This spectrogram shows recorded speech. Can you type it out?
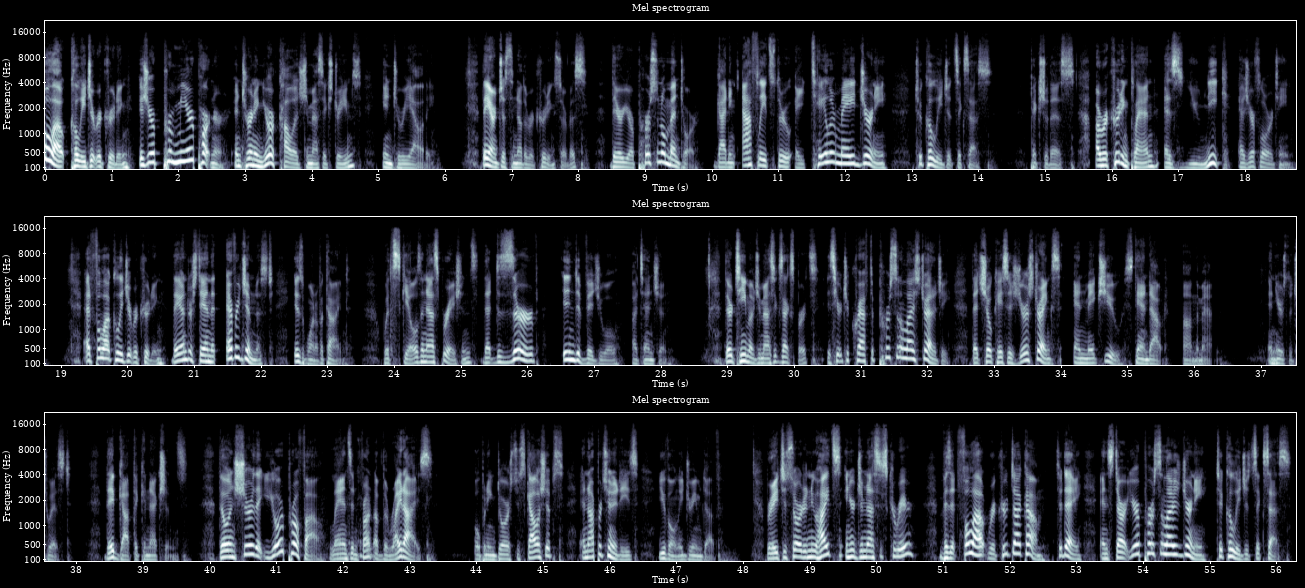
Full Out Collegiate Recruiting is your premier partner in turning your college gymnastics dreams into reality. They aren't just another recruiting service, they're your personal mentor, guiding athletes through a tailor made journey to collegiate success. Picture this a recruiting plan as unique as your floor routine. At Full Out Collegiate Recruiting, they understand that every gymnast is one of a kind, with skills and aspirations that deserve individual attention. Their team of gymnastics experts is here to craft a personalized strategy that showcases your strengths and makes you stand out on the mat. And here's the twist they've got the connections. They'll ensure that your profile lands in front of the right eyes, opening doors to scholarships and opportunities you've only dreamed of. Ready to soar to new heights in your gymnastics career? Visit fulloutrecruit.com today and start your personalized journey to collegiate success.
